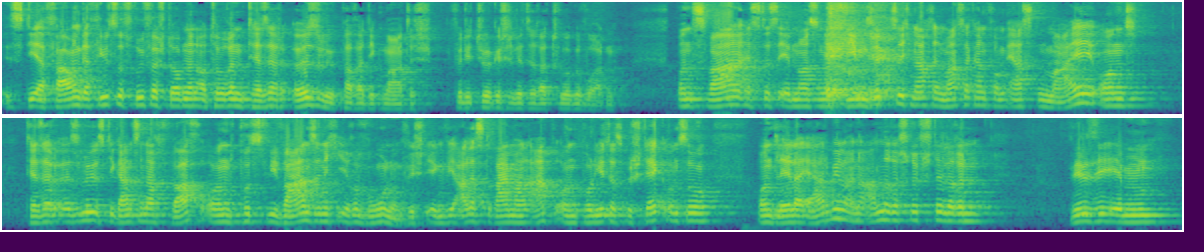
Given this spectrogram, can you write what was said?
ist die Erfahrung der viel zu früh verstorbenen Autorin Tezer Özlü paradigmatisch für die türkische Literatur geworden. Und zwar ist es eben 1977 nach den Massakern vom 1. Mai und Teser Özlü ist die ganze Nacht wach und putzt wie wahnsinnig ihre Wohnung, wischt irgendwie alles dreimal ab und poliert das Besteck und so. Und Leila Erbil, eine andere Schriftstellerin, will sie eben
